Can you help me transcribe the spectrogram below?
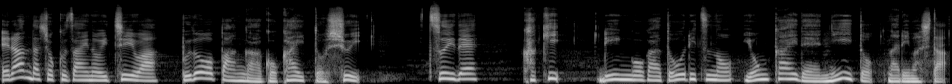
選んだ食材の1位は、ぶどうパンが5回と首位。次いで、柿、りんごが同率の4回で2位となりました。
